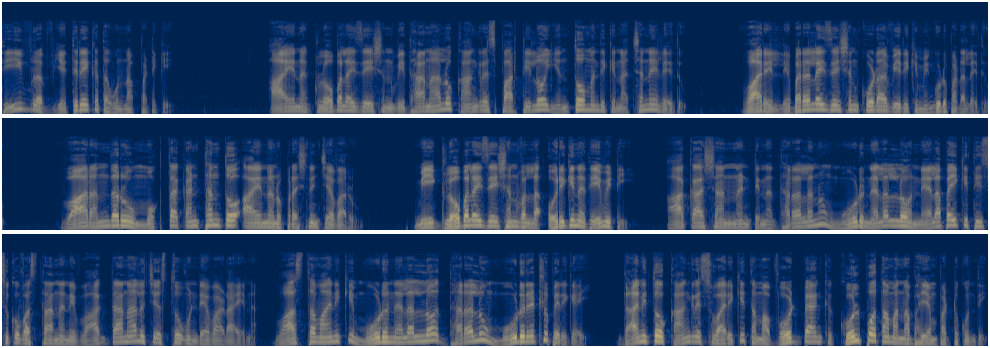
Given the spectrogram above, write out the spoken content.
తీవ్ర వ్యతిరేకత ఉన్నప్పటికీ ఆయన గ్లోబలైజేషన్ విధానాలు కాంగ్రెస్ పార్టీలో ఎంతోమందికి నచ్చనేలేదు వారి లిబరలైజేషన్ కూడా వీరికి మింగుడుపడలేదు. వారందరూ ముక్తకంఠంతో ఆయనను ప్రశ్నించేవారు. మీ గ్లోబలైజేషన్ వల్ల ఒరిగినదేమిటి? ఆకాశాన్నంటిన ధరలను మూడు నెలల్లో నేలపైకి తీసుకువస్తానని వాగ్దానాలు చేస్తూ ఉండేవాడాయన. వాస్తవానికి మూడు నెలల్లో ధరలు మూడు రెట్లు పెరిగాయి. దానితో కాంగ్రెస్ వారికి తమ ఓట్ బ్యాంక్ కోల్పోతామన్న భయం పట్టుకుంది.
